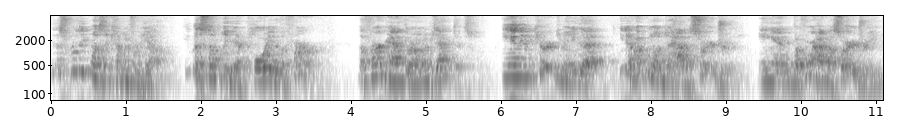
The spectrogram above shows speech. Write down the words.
this really wasn't coming from him. He was simply the employee of the firm. The firm had their own objectives. And it occurred to me that, you know, I'm going to have a surgery, and before I have my surgery,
